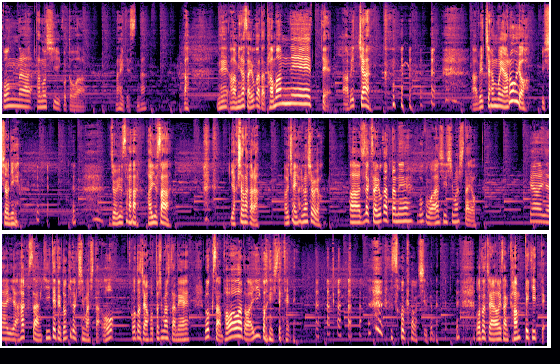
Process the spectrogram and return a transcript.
こんな楽しいことはないですな。あねあ皆さんよかった。たまんねえって阿部ちゃん。阿部ちゃんもやろうよ一緒に。女優さん俳優さん。役者だから阿部ちゃんやりましょうよ。ああ自宅さんよかったね。僕も安心しましたよ。いやいやいやハクさん聞いててドキドキしました。おおとちゃんほっとしましたね。ロックさんパワーワードはいい子にしてて。ね そうかもしれないおとちゃん、葵さん、完璧って。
